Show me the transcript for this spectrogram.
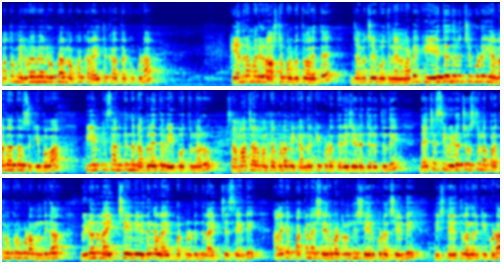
మొత్తం ఇరవై వేల రూపాయలను ఒక్కొక్క రైతు ఖాతాకు కూడా కేంద్ర మరియు రాష్ట్ర ప్రభుత్వాలు అయితే జమ చేయబోతున్నాయి అనమాట ఇక ఏ తేదీ నుంచి కూడా ఈ అన్నదాత సుఖీభవ పిఎం కిసాన్ కింద డబ్బులు అయితే వేయబోతున్నారు. సమాచారం అంతా కూడా మీకు అందరికీ కూడా తెలియజేయడం జరుగుతుంది. దయచేసి వీడియో చూస్తున్న ప్రతి ఒక్కరు కూడా ముందుగా వీడియోను లైక్ చేయండి. ఈ విధంగా లైక్ బటన్ ఉంటుంది లైక్ చేసేయండి. అలాగే పక్కనే షేర్ బటన్ ఉంది షేర్ కూడా చేయండి. మీ స్నేహితులందరికీ కూడా.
